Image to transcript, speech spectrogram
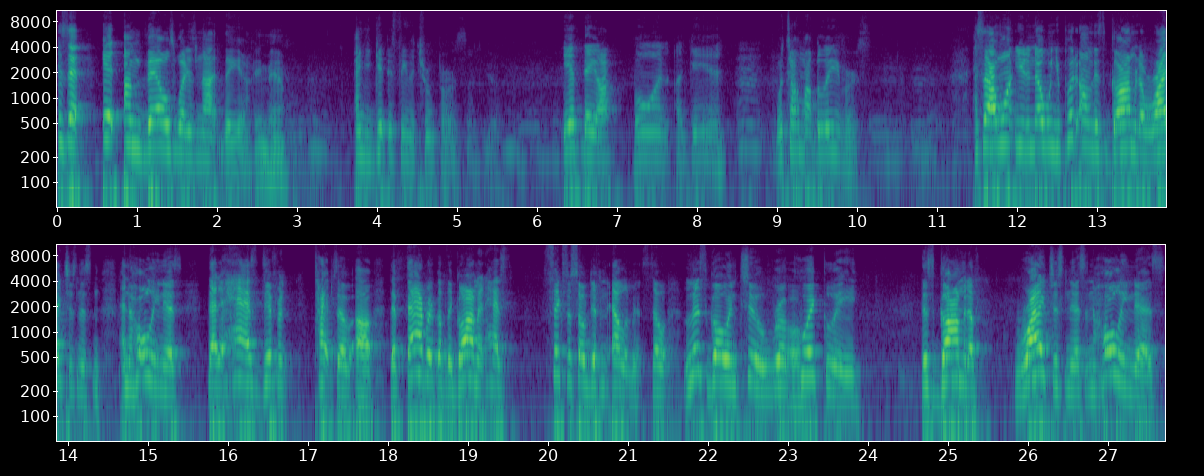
is that it unveils what is not there. Amen. and you get to see the true person. If they are born again. We're talking about believers. And so I want you to know when you put on this garment of righteousness and, and holiness, that it has different types of, uh, the fabric of the garment has six or so different elements. So let's go into real Uh-oh. quickly this garment of righteousness and holiness,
